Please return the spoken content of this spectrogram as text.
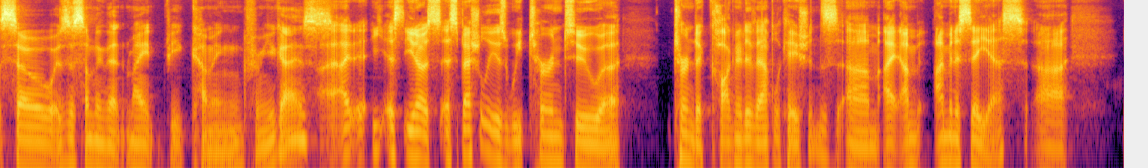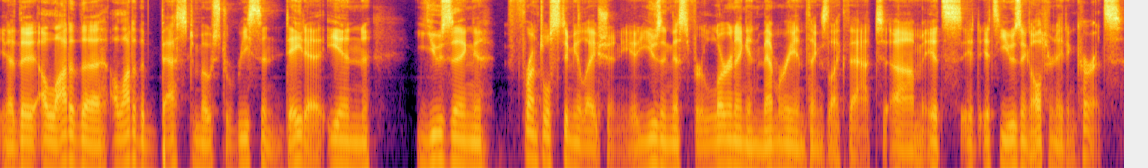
So is this something that might be coming from you guys? I, you know, especially as we turn to uh, turn to cognitive applications, um, I, I'm I'm going to say yes. Uh, you know, the a lot of the a lot of the best, most recent data in using frontal stimulation, you know, using this for learning and memory and things like that. Um, it's it, it's using alternating currents.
